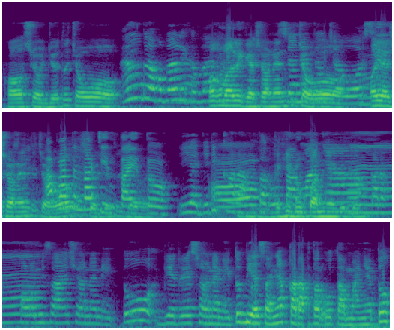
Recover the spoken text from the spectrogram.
kalau shoujo itu cowok Ah, enggak kebalik kebalik. oh kebalik ya shonen itu Shonen itu cowok cowok, oh ya shonen itu cowok apa tentang shoujo cinta itu? Iya, jadi Oh, karakter kehidupannya utamanya. gitu. Kalau misalnya shonen itu, genre shonen itu biasanya karakter utamanya tuh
